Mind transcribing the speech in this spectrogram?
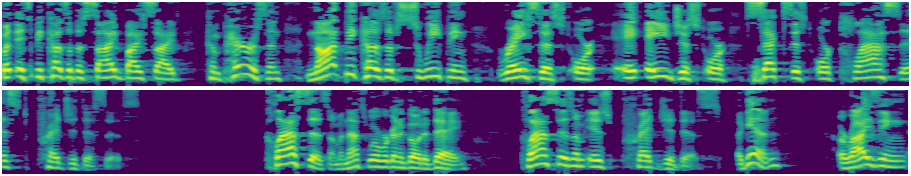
But it's because of a side by side comparison, not because of sweeping racist or ageist or sexist or classist prejudices. Classism, and that's where we're going to go today. Classism is prejudice. Again, arising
